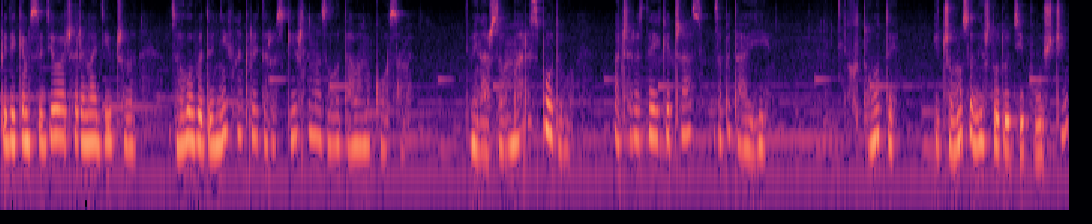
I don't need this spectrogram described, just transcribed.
під яким сиділа чарівна дівчина, з голови до ніг накрита розкішними золотавими косами. Він аж завмер із подиву, а через деякий час запитав її: Хто ти? І чому сидиш тут у цій пущі?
